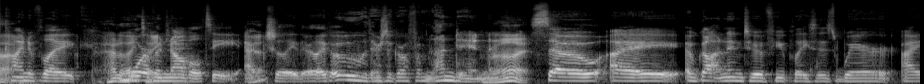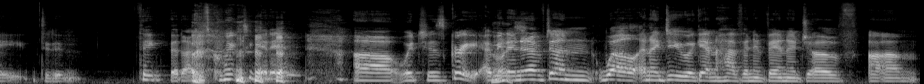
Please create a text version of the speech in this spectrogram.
Ah. kind of like How do they more of a novelty, actually. They're like, oh, there's a girl from London. Right. So I, I've gotten into a few places where I didn't think that I was going to get in, uh, which is great. I mean, and I've done well, and I do again have an advantage of um,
